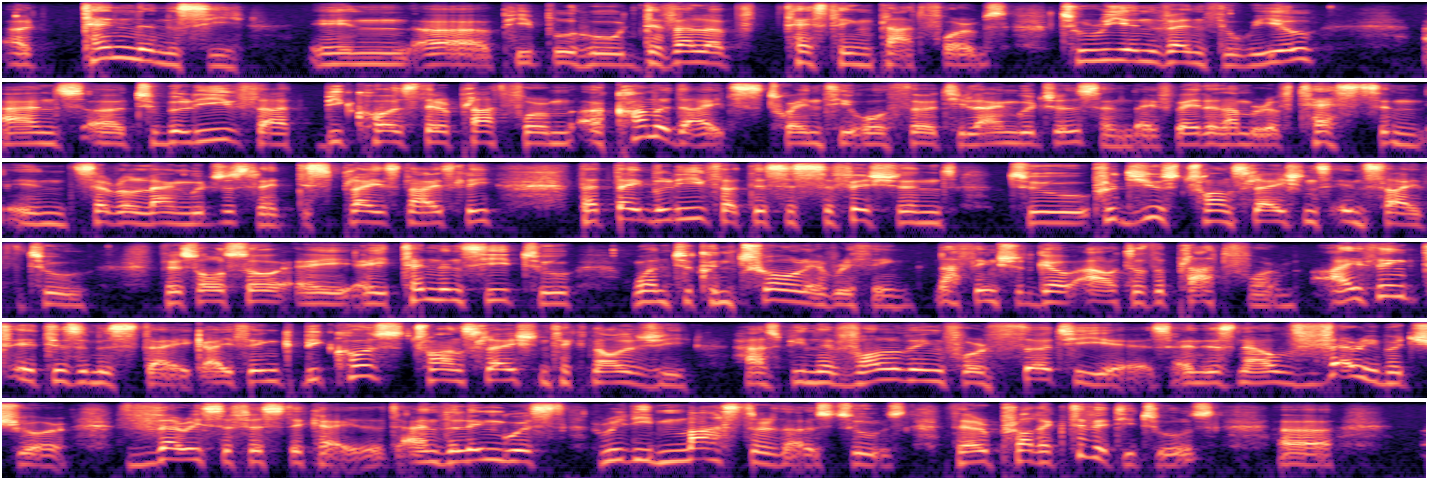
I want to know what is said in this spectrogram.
a tendency in uh, people who develop testing platforms to reinvent the wheel and uh, to believe that because their platform accommodates 20 or 30 languages and they've made a number of tests in, in several languages and it displays nicely, that they believe that this is sufficient to produce translations inside the tool. There's also a, a tendency to want to control everything. Nothing should go out of the platform. I think it is a mistake. I think because translation technology has been evolving for 30 years and is now very mature, very sophisticated, and the linguists really master those tools. They're productivity tools. Uh,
